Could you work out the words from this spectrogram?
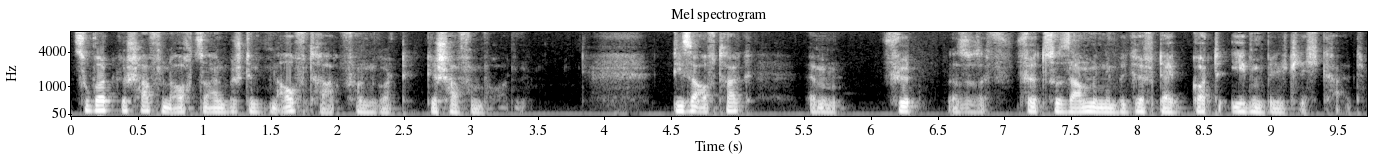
zu Gott geschaffen, auch zu einem bestimmten Auftrag von Gott geschaffen worden. Dieser Auftrag ähm, führt, also führt zusammen in den Begriff der Gott-Ebenbildlichkeit.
